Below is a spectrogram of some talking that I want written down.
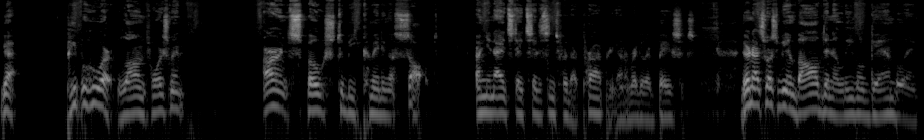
Yeah, people who are law enforcement aren't supposed to be committing assault on United States citizens for their property on a regular basis. They're not supposed to be involved in illegal gambling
